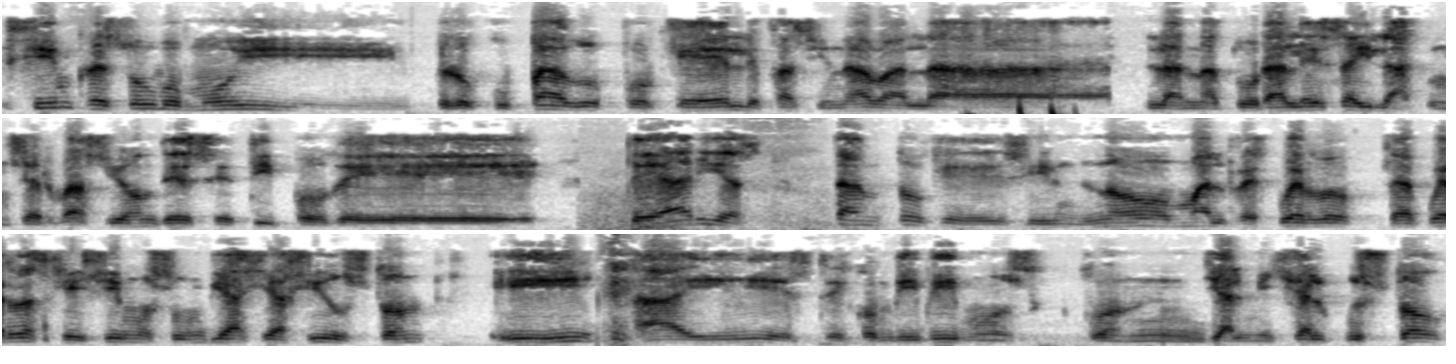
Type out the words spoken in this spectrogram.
siempre estuvo muy preocupado porque a él le fascinaba la, la naturaleza y la conservación de ese tipo de, de áreas tanto que si no mal recuerdo, ¿te acuerdas que hicimos un viaje a Houston y ahí este convivimos con Jean-Michel Cousteau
